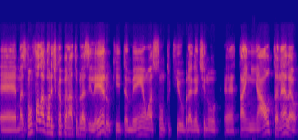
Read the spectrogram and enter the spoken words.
É, mas vamos falar agora de Campeonato Brasileiro, que também é um assunto que o Bragantino está é, em alta, né, Léo?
